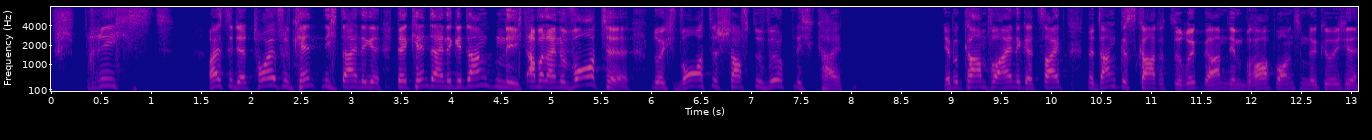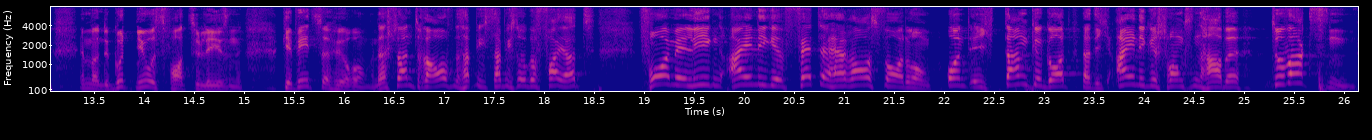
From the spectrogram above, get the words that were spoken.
sprichst. Weißt du, der Teufel kennt nicht deine, der kennt deine Gedanken nicht, aber deine Worte. Durch Worte schaffst du Wirklichkeiten. Er bekam vor einiger Zeit eine Dankeskarte zurück. Wir haben den Brauch bei uns in der Kirche immer eine Good News vorzulesen. Gebetserhörung. Da stand drauf, das habe ich, hab ich so gefeiert. Vor mir liegen einige fette Herausforderungen und ich danke Gott, dass ich einige Chancen habe zu wachsen.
